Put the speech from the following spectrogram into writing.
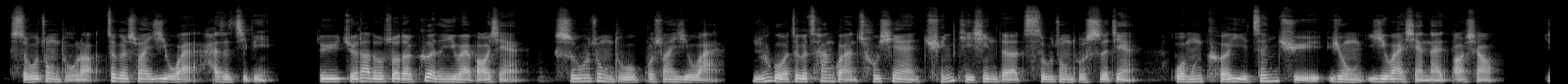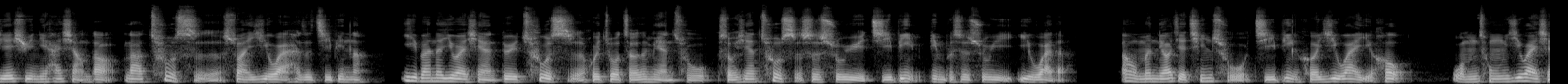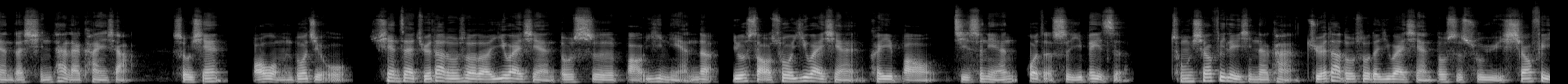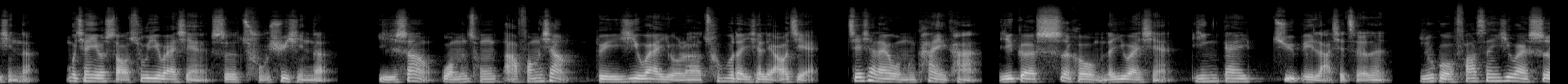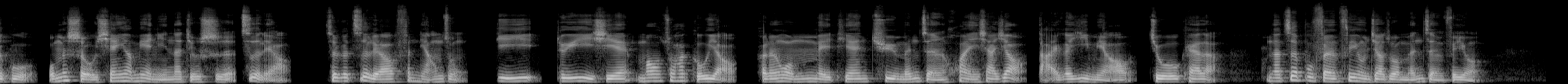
食物中毒了，这个算意外还是疾病？对于绝大多数的个人意外保险，食物中毒不算意外。如果这个餐馆出现群体性的食物中毒事件，我们可以争取用意外险来报销。也许你还想到，那猝死算意外还是疾病呢？一般的意外险对猝死会做责任免除。首先，猝死是属于疾病，并不是属于意外的。当我们了解清楚疾病和意外以后，我们从意外险的形态来看一下。首先，保我们多久？现在绝大多数的意外险都是保一年的，有少数意外险可以保几十年或者是一辈子。从消费类型来看，绝大多数的意外险都是属于消费型的。目前有少数意外险是储蓄型的。以上我们从大方向对意外有了初步的一些了解。接下来我们看一看一个适合我们的意外险应该具备哪些责任。如果发生意外事故，我们首先要面临的就是治疗。这个治疗分两种。第一，对于一些猫抓狗咬，可能我们每天去门诊换一下药，打一个疫苗就 OK 了。那这部分费用叫做门诊费用。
